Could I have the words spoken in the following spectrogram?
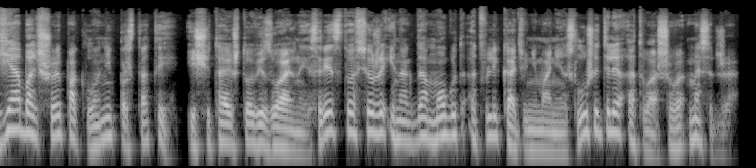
Я большой поклонник простоты и считаю, что визуальные средства все же иногда могут отвлекать внимание слушателя от вашего месседжа.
